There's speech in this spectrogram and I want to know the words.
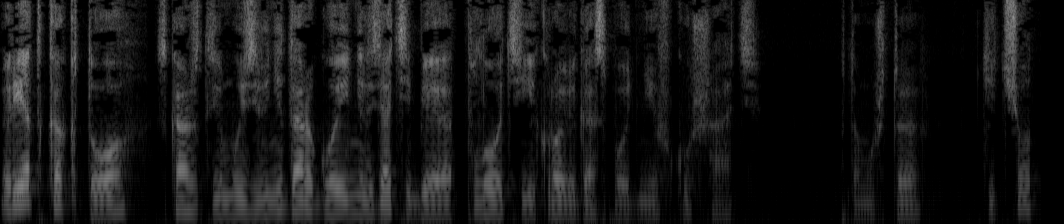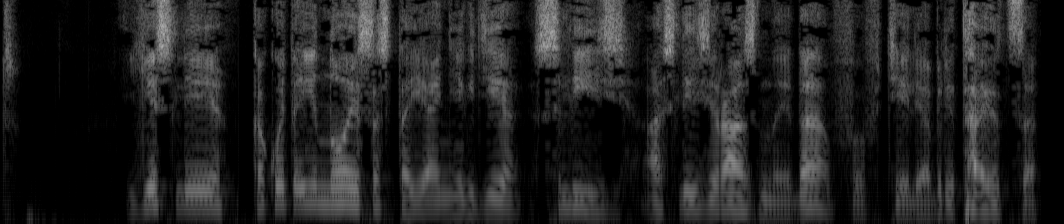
Редко кто скажет ему, извини, дорогой, нельзя тебе плоти и крови Господней вкушать, потому что течет если какое-то иное состояние, где слизь, а слизи разные, да, в, в теле обретаются,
